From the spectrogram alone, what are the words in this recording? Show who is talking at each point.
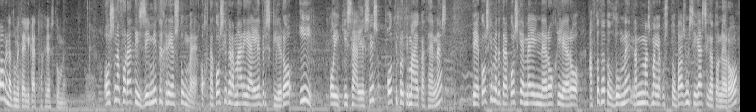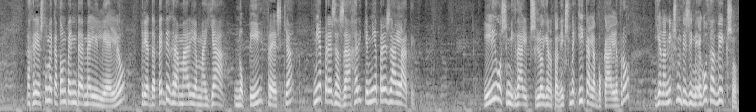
Speaker 1: Πάμε να δούμε τα υλικά τι θα χρειαστούμε.
Speaker 2: Όσον αφορά τη ζύμη, θα χρειαστούμε 800 γραμμάρια αλεύρι σκληρό ή ολικής άλεσης, ό,τι προτιμάει ο καθένας. 300 με 400 ml νερό χλιαρό. Αυτό θα το δούμε, να μην μας μαλακώσει. Το βάζουμε σιγά σιγά το νερό. Θα χρειαστούμε 150 ml ηλιέλαιο, 35 γραμμάρια μαγιά νοπή, φρέσκια, μία πρέζα ζάχαρη και μία πρέζα αλάτι. Λίγο σιμιγδάλι ψηλό για να το ανοίξουμε ή καλαμποκάλευρο για να ανοίξουμε τη ζύμη. Εγώ θα δείξω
